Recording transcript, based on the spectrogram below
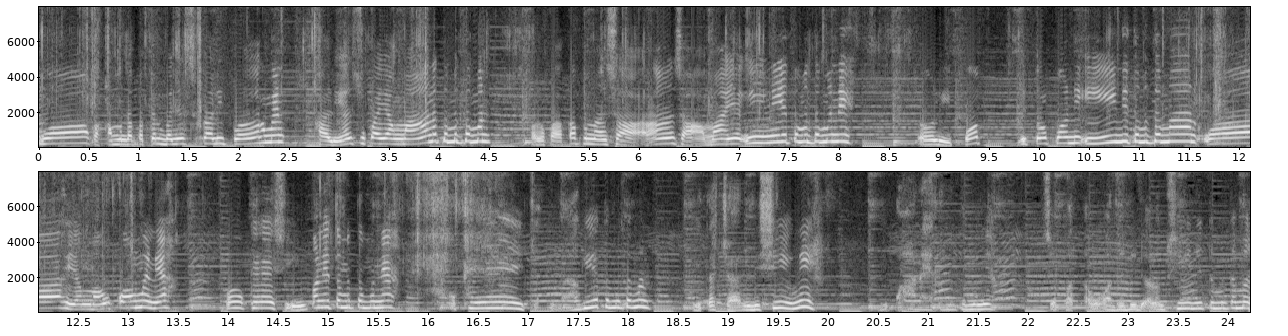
Wow kakak mendapatkan banyak sekali permen. Kalian suka yang mana teman-teman? Kalau kakak penasaran sama yang ini teman-teman nih. Lollipop Little Pony ini teman-teman. Wah yang mau komen ya. Oke simpan ya teman-teman ya Oke, cari lagi ya teman-teman. Kita cari di sini. Di mana ya teman-teman ya? Siapa tahu ada di dalam sini teman-teman.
